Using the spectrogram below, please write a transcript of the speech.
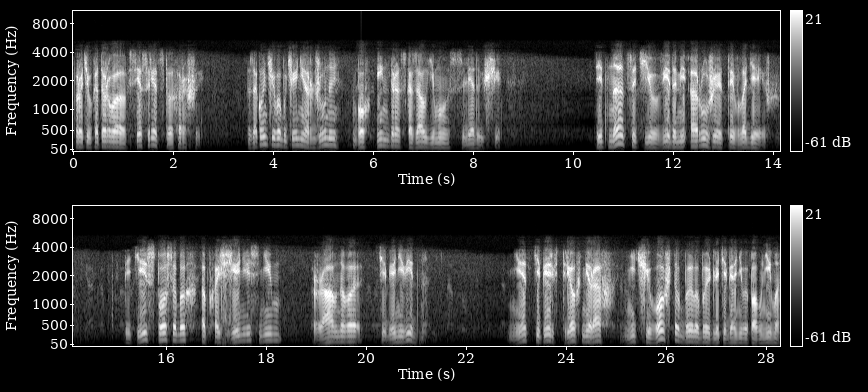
против которого все средства хороши. Закончив обучение Арджуны, бог Индра сказал ему следующее. «Пятнадцатью видами оружия ты владеешь. Пяти способах обхождения с ним равного тебе не видно. Нет теперь в трех мирах ничего, что было бы для тебя невыполнимо.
